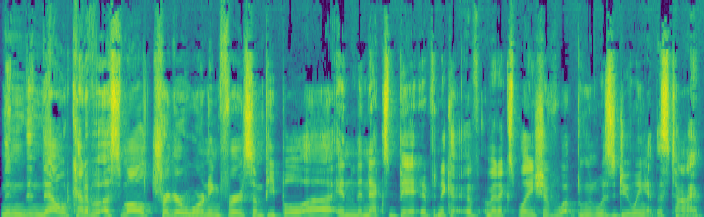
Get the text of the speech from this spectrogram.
Now, kind of a small trigger warning for some people uh, in the next bit of an, of an explanation of what Boone was doing at this time.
